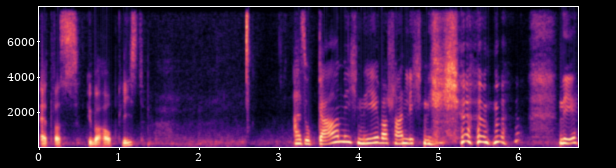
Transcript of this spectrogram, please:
etwas überhaupt liest? Also gar nicht, nee, wahrscheinlich nicht. nee,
